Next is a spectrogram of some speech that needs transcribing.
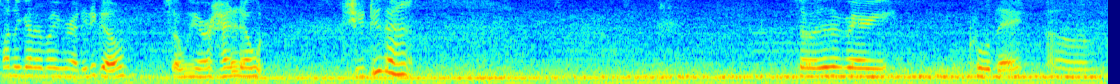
finally got everybody ready to go. So we are headed out to do that. So it is a very cool day. Um,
